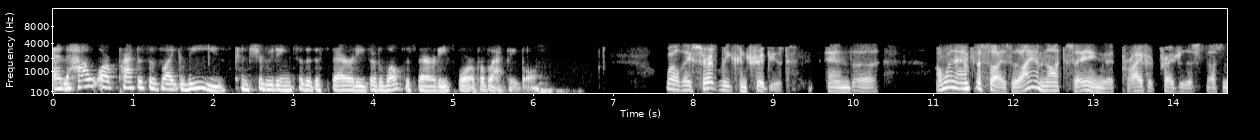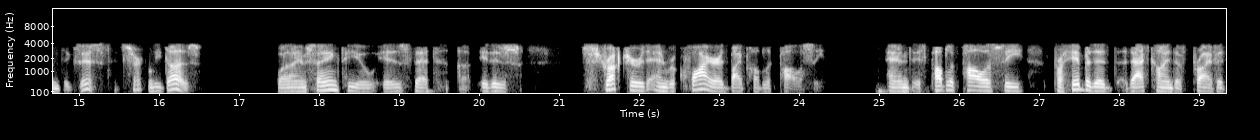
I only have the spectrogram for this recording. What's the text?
and how are practices like these contributing to the disparities or the wealth disparities for, for Black people? Well, they certainly contribute. And uh, I want to emphasize that I am not saying that private prejudice doesn't exist. It certainly does. What I am saying to you is that uh, it is structured and required by public policy. And if public policy prohibited that kind of private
